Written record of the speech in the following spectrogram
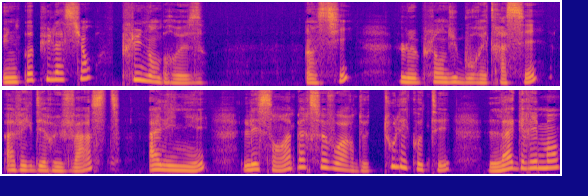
une population plus nombreuse. Ainsi, le plan du bourg est tracé, avec des rues vastes, alignées, laissant apercevoir de tous les côtés l'agrément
